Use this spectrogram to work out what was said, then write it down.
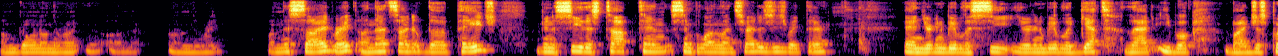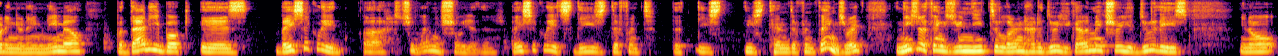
I'm going on the right on the on the right on this side right on that side of the page you're going to see this top 10 simple online strategies right there and you're going to be able to see you're going to be able to get that ebook by just putting your name and email but that ebook is basically uh let me show you this. Basically it's these different the, these these 10 different things right? And these are things you need to learn how to do. You got to make sure you do these you know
